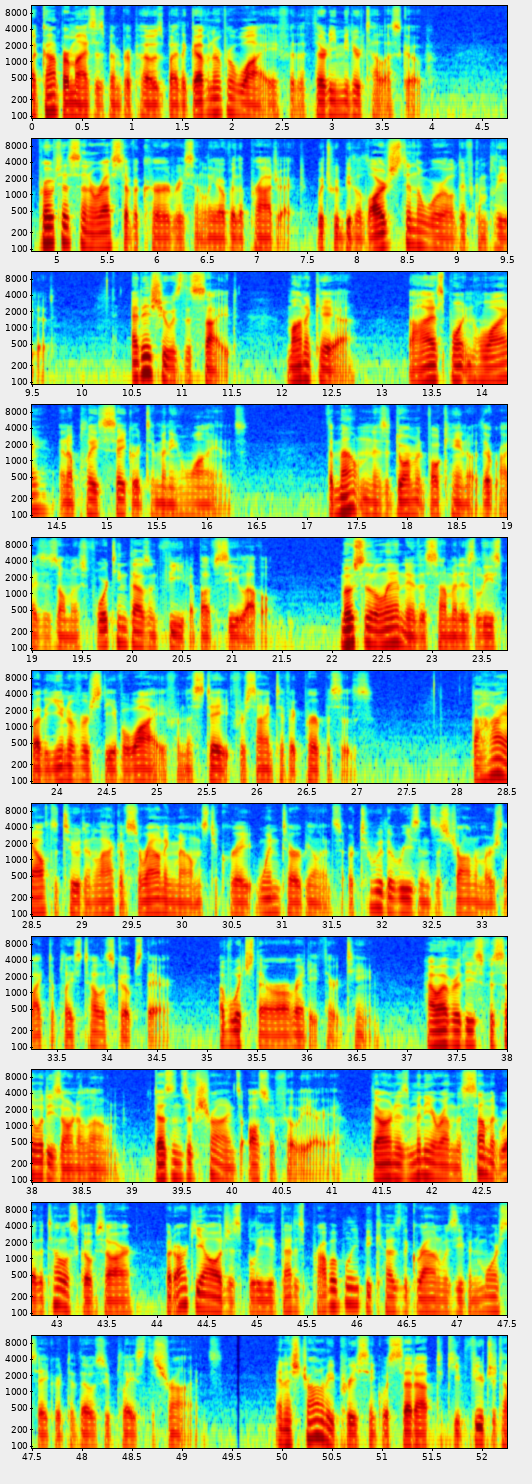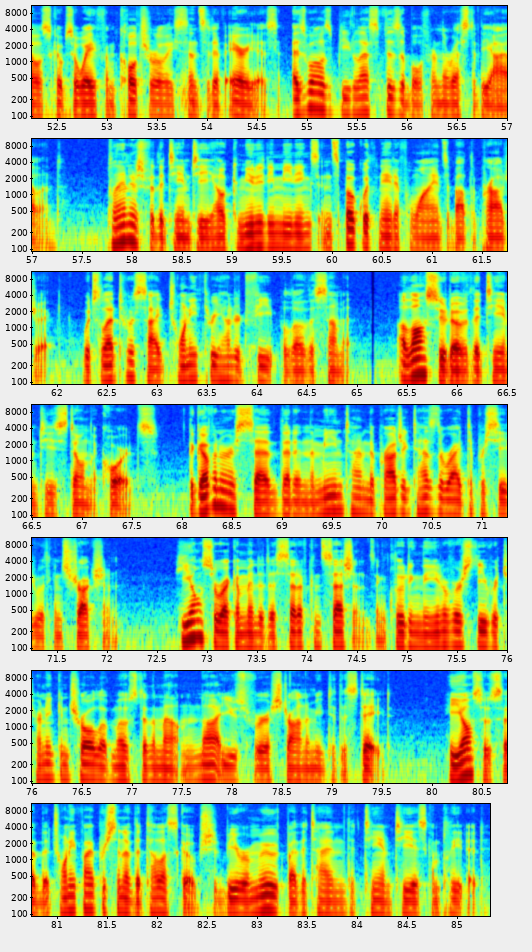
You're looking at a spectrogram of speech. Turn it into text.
A compromise has been proposed by the governor of Hawaii for the 30 meter telescope. Protests and arrests have occurred recently over the project, which would be the largest in the world if completed. At issue is the site, Mauna Kea, the highest point in Hawaii and a place sacred to many Hawaiians. The mountain is a dormant volcano that rises almost 14,000 feet above sea level. Most of the land near the summit is leased by the University of Hawaii from the state for scientific purposes. The high altitude and lack of surrounding mountains to create wind turbulence are two of the reasons astronomers like to place telescopes there, of which there are already 13. However, these facilities aren't alone. Dozens of shrines also fill the area. There aren't as many around the summit where the telescopes are, but archaeologists believe that is probably because the ground was even more sacred to those who placed the shrines. An astronomy precinct was set up to keep future telescopes away from culturally sensitive areas, as well as be less visible from the rest of the island. Planners for the TMT held community meetings and spoke with native Hawaiians about the project, which led to a site 2,300 feet below the summit. A lawsuit over the TMT is still in the courts. The governor has said that in the meantime the project has the right to proceed with construction. He also recommended a set of concessions, including the university returning control of most of the mountain not used for astronomy to the state. He also said that 25% of the telescope should be removed by the time the TMT is completed.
